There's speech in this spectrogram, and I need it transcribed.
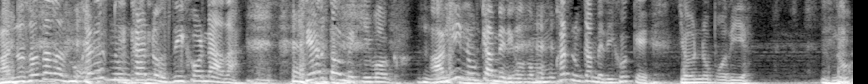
A nosotras las mujeres nunca nos dijo nada. ¿Cierto o me equivoco? A mí nunca me dijo, como mujer nunca me dijo que yo no podía. ¿No?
